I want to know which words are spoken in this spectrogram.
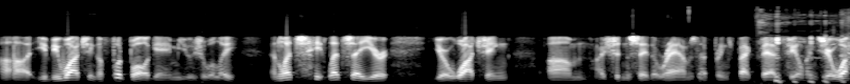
Uh, you'd be watching a football game usually, and let's say let's say you're you're watching. Um, I shouldn't say the Rams. That brings back bad feelings. You're wa-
